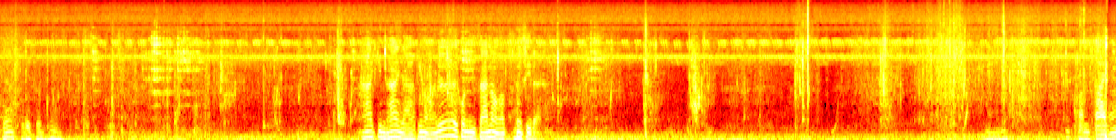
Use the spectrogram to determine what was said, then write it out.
เฮ้ยเขาไปสนที่หากินหายาพี่น้องเอ้ยคนอีสานเนาะครับจังสิแหละ ขวัญตายให้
